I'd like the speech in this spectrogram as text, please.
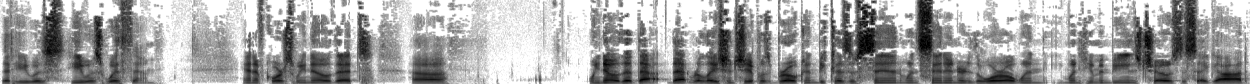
that he was, he was with them. And of course we know that, uh, we know that, that that relationship was broken because of sin, when sin entered the world, when, when human beings chose to say, God,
